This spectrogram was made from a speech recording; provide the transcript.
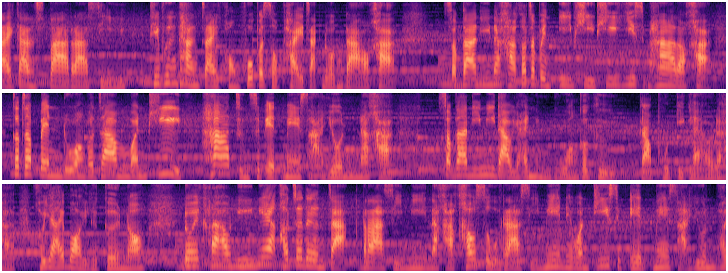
รายการสตาร์ราศีที่พึ่งทางใจของผู้ประสบภัยจากดวงดาวค่ะ สัปดาห์นี้นะคะก็จะเป็น EP ที่ 25 แล้วค่ะ ก็จะเป็นดวงประจำวันที่ 5-11 เมษายนนะคะ สัปดาห์นี้มีดาวย้ายหนึ่งดวงก็คือดาวพุธอีกแล้วนะคะเขาย้ายบ่อยเหลือเกินเนาะโดยคราวนี้เนี่ยเขาจะเดินจากราศีมีนะคะ เข้าสู่ราศีเมษในวันที่ 11 เมษายนพอ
